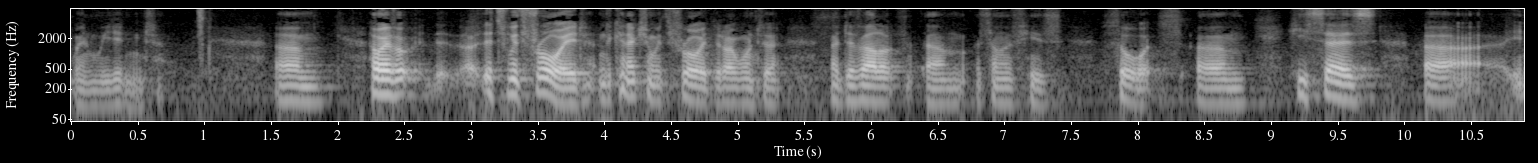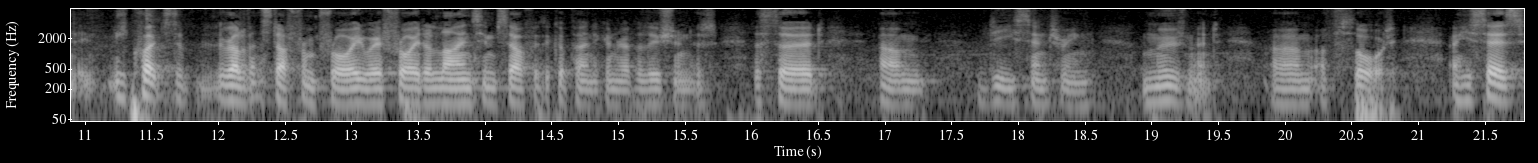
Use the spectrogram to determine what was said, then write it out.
when we didn't. Um, however, it's with Freud and the connection with Freud that I want to uh, develop um, some of his thoughts. Um, he says, uh, he quotes the, relevant stuff from Freud, where Freud aligns himself with the Copernican revolution as the third um, decentering movement um, of thought. He says,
